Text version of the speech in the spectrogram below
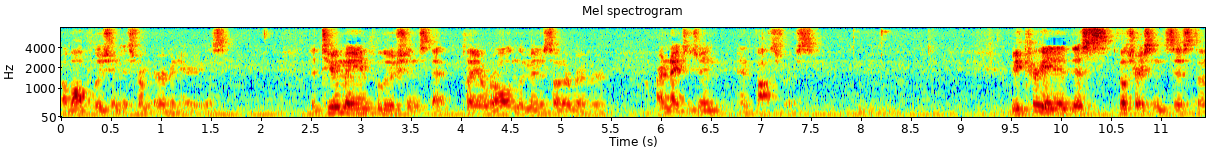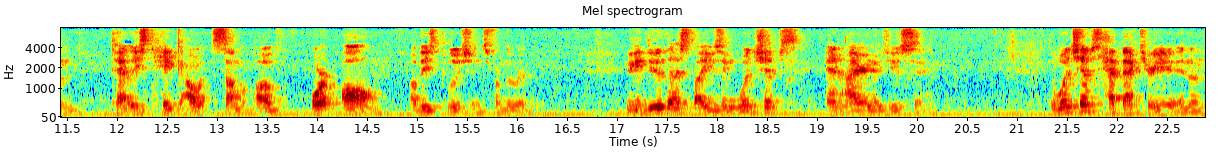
of all pollution is from urban areas. The two main pollutions that play a role in the Minnesota River are nitrogen and phosphorus. We created this filtration system to at least take out some of or all of these pollutions from the river. We can do this by using wood chips and iron infused sand. The wood chips have bacteria in them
